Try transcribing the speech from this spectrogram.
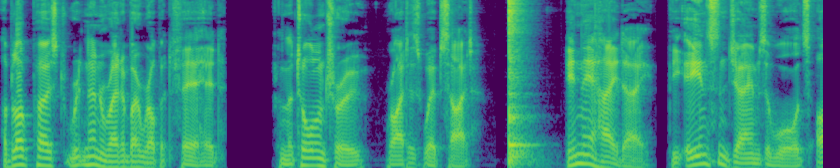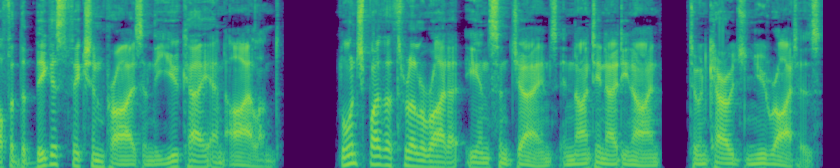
A blog post written and narrated by Robert Fairhead from the Tall and True writers' website. In their heyday, the Ian St James Awards offered the biggest fiction prize in the UK and Ireland. Launched by the thriller writer Ian St James in 1989 to encourage new writers,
